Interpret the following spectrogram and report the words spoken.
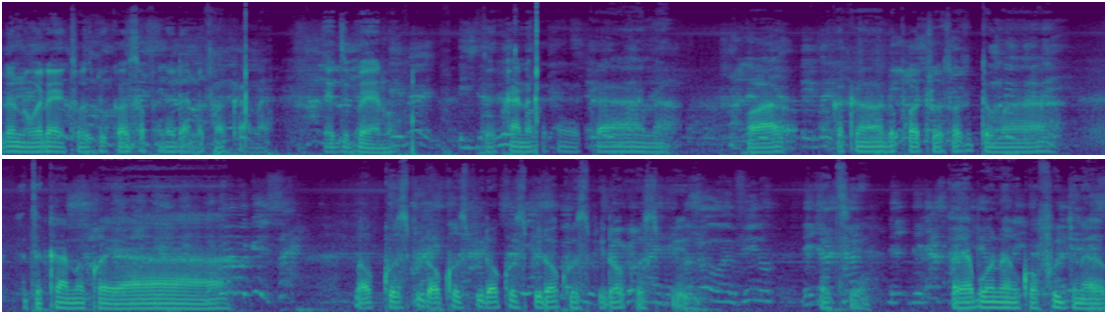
don't know whether it was because of any the Fakana. It's a ban. The kind of Kakana or Kakana, the portals, or to my. It's a kind of quaya. No, could speed, or could speed, or could speed, or could speed, or could speed. It's a. I have one uncle Fujina,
